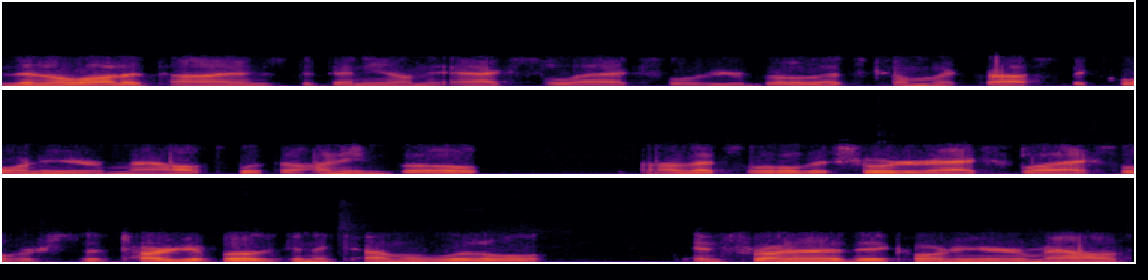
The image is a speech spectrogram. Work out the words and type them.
and then a lot of times, depending on the axle axle of your bow, that's coming across the corner of your mouth with a hunting bow. Uh, that's a little bit shorter axle axle versus the target bow is going to come a little in front of the corner of your mouth.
